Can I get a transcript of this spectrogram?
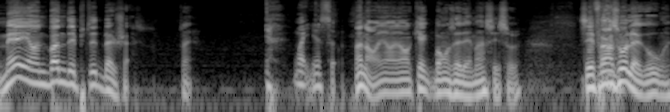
Mais ils ont une bonne députée de Bellechasse. Oui, il y a ça. Ah non, ils ont, ils ont quelques bons éléments, c'est sûr. C'est François Legault. hein.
